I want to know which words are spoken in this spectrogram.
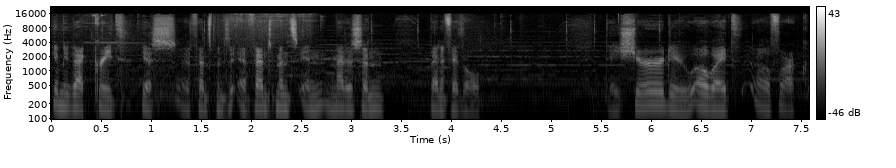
Give me back Crete. Yes, advancements, advancements in medicine benefit all. They sure do. Oh, wait. Oh, fuck.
